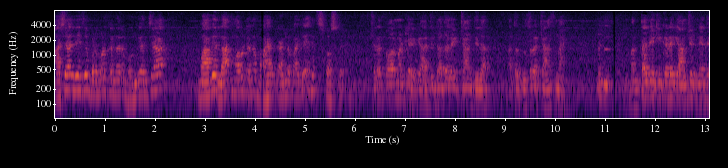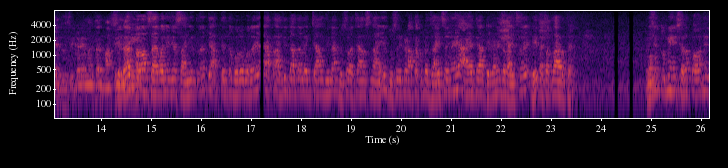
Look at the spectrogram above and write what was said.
अशा जे जे बडबड करणाऱ्या भोंग्यांच्या मागे लात मारून त्यांना बाहेर काढलं पाहिजे हे स्पष्ट आहे. शरद पवार म्हटले की अजित दादाला एक चान्स दिला आता दुसरा चान्स नाही. पण म्हणतात एकीकडे की आमचेच नेते दुसरीकडे म्हणतात माफी शरद. पवार साहेबांनी जे सांगितलं ते अत्यंत बरोबर आहे. आता अजित दादाला एक चान्स दिला दुसरा चान्स नाही. दुसरीकडे आता कुठं जायचं नाही आहे त्या ठिकाणीच राहायचं हे त्याच्यातला अर्थ आहे. म्हणून तुम्ही हे शरद पवारने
